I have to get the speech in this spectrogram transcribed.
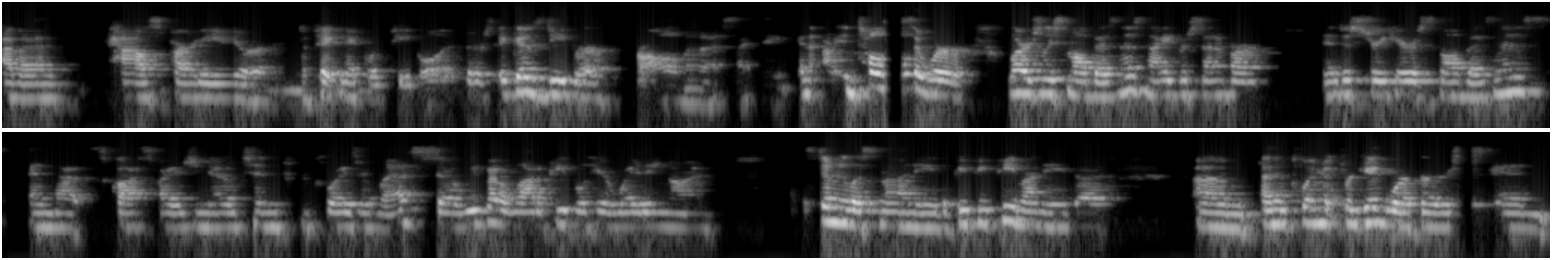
have a house party or a picnic with people. There's, it goes deeper for all of us, I think. And in Tulsa, we're largely small business. 90% of our industry here is small business, and that's classified as you know 10 employees or less. So we've got a lot of people here waiting on stimulus money, the PPP money, the um, unemployment for gig workers. And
